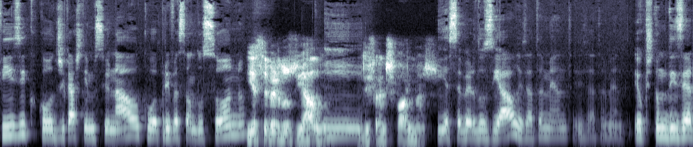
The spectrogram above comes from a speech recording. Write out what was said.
físico, com o desgaste emocional, com a privação do sono E a saber dosá-lo e, de diferentes formas. e a saber doseá-lo, exatamente, exatamente. Eu costumo dizer,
